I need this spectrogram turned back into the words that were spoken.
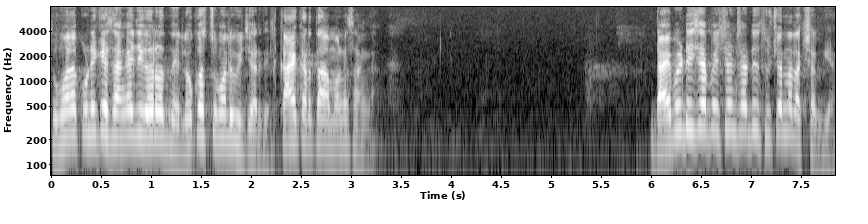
तुम्हाला कोणी काही सांगायची गरज नाही. लोकच तुम्हाला विचारतील काय करता आम्हाला सांगा. डायबिटीसच्या पेशंटसाठी सूचना लक्षात घ्या.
